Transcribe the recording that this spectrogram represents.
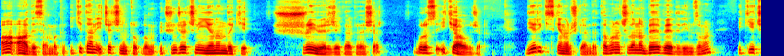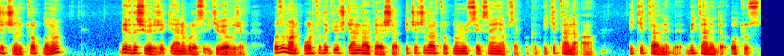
AA desem bakın iki tane iç açının toplamı üçüncü açının yanındaki şurayı verecek arkadaşlar. Burası 2A olacak. Diğer ikizkenar üçgende taban açılarına BB dediğim zaman iki iç açının toplamı bir dış verecek. Yani burası 2B olacak. O zaman ortadaki üçgende arkadaşlar iç açılar toplamı 180 yapsak bakın. 2 tane A, 2 tane B, bir tane de 30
